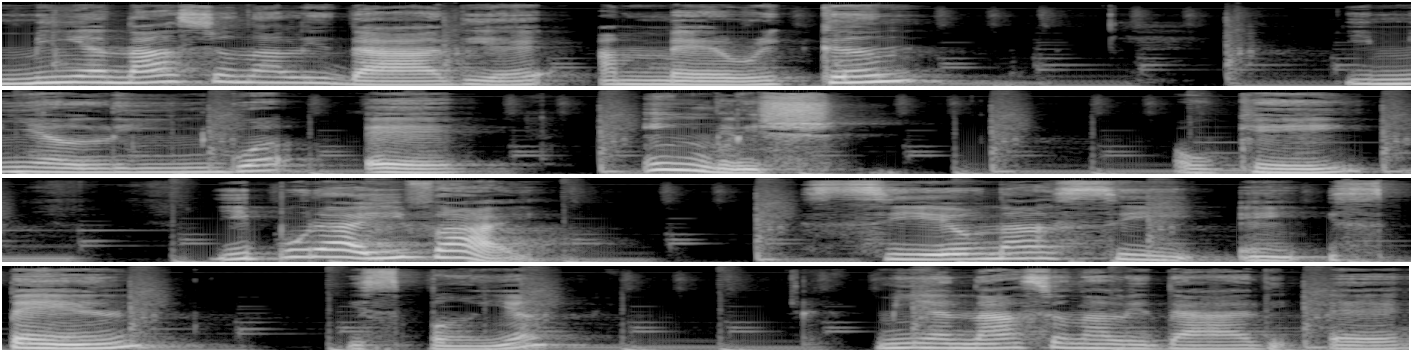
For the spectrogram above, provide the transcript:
minha nacionalidade é American e minha língua é English, ok? E por aí vai. Se eu nasci em Spain, Espanha, minha nacionalidade é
